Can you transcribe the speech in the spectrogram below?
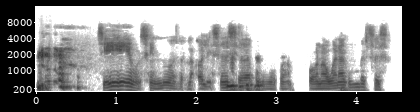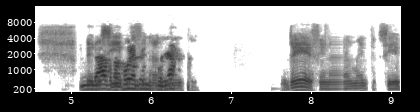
Sí, pues sin duda, la adolescencia fue una buena conversación. Pero sí, pues, temporada. Finalmente, sí.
